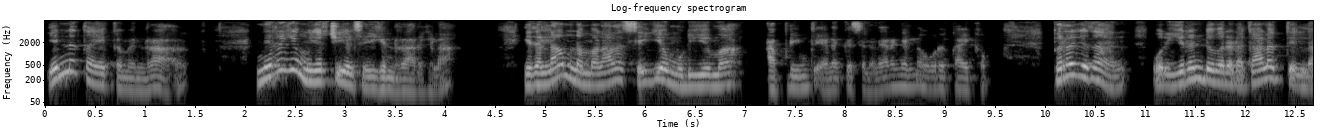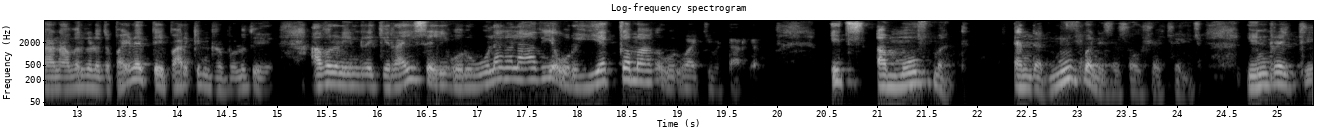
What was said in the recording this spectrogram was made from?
என்ன தயக்கம் என்றால் நிறைய முயற்சிகள் செய்கின்றார்களா? இதெல்லாம் நம்மளால செய்ய முடியுமா? அப்படின்ட்டு எனக்கு சில நேரங்கள்ல ஒரு தயக்கம். பிறகுதான் ஒரு இரண்டு வருட காலத்தில் நான் அவர்களது பயணத்தை பார்க்கின்ற பொழுது அவர்கள் இன்றைக்கு ரைஸை ஒரு உலகளாவிய ஒரு இயக்கமாக உருவாக்கி விட்டார்கள். It's a movement and that movement is a social change இன்றைக்கு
